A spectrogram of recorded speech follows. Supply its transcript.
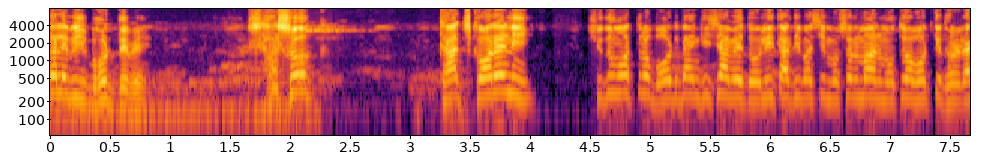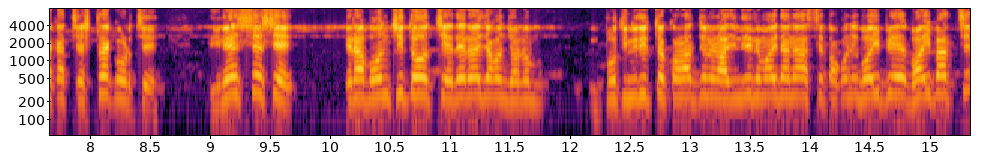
তাহলে ভোট দেবে? শাসক কাজ করেনি শুধুমাত্র ভোট ব্যাংক হিসাবে দলিত আদিবাসী মুসলমান মতুয়া ভোটকে ধরে রাখার চেষ্টা করছে। দিনের শেষে এরা বঞ্চিত হচ্ছে। এদের যখন জন প্রতিনিধিত্ব করার জন্য রাজনীতির ময়দানে আসছে তখনই ভয় পেয়ে ভয় পাচ্ছে।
